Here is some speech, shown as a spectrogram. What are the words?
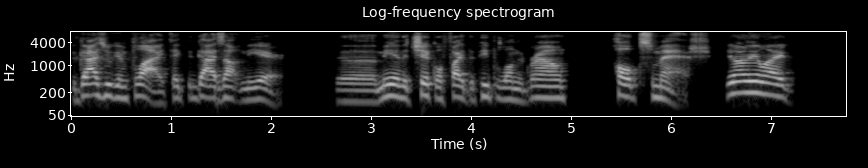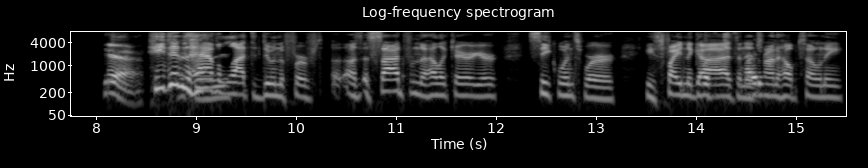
The guys who can fly, take the guys out in the air. The me and the chick will fight the people on the ground. Hulk smash. You know what I mean? Like, yeah, he didn't have a lot to do in the first, uh, aside from the helicarrier sequence where he's fighting the guys and then trying to help Tony.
